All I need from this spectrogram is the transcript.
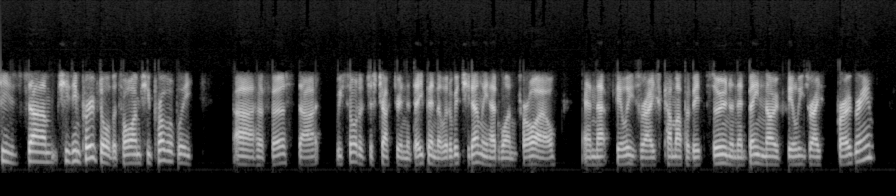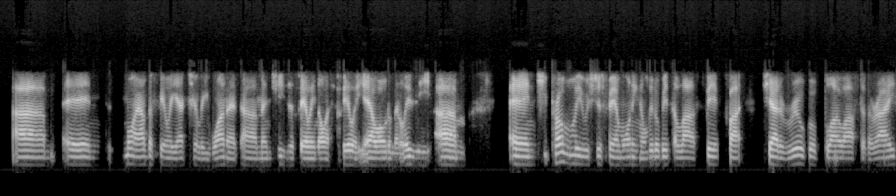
she's um, she's improved all the time. She probably uh, her first start, we sort of just chucked her in the deep end a little bit. She'd only had one trial, and that fillies race come up a bit soon, and there'd been no fillies race program. Um, and my other filly actually won it, um, and she's a fairly nice filly, our ultimate Lizzie. Um, and she probably was just found wanting a little bit the last bit, but she had a real good blow after the race,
